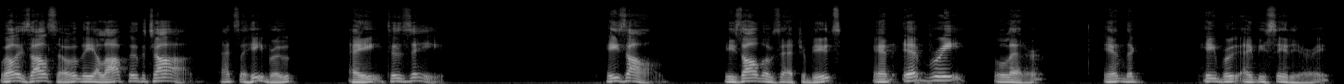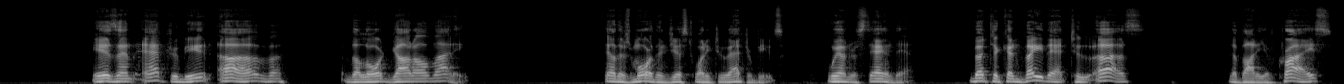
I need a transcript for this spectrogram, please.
Well, he's also the Aleph through the Tav. That's the Hebrew A to Z. He's all. He's all those attributes. And every letter in the Hebrew ABCD is an attribute of the Lord God Almighty. Now, there's more than just 22 attributes. We understand that. But to convey that to us, the body of Christ,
